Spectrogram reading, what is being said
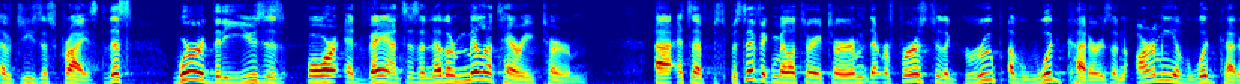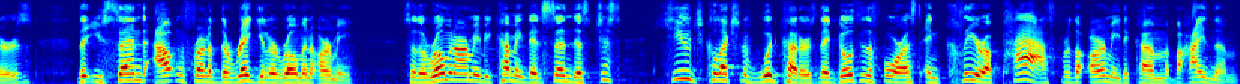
of Jesus Christ. This word that he uses for advance is another military term. Uh, it's a specific military term that refers to the group of woodcutters, an army of woodcutters, that you send out in front of the regular Roman army. So the Roman army becoming, they'd send this just huge collection of woodcutters, and they'd go through the forest and clear a path for the army to come behind them.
